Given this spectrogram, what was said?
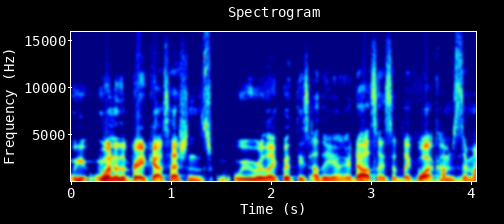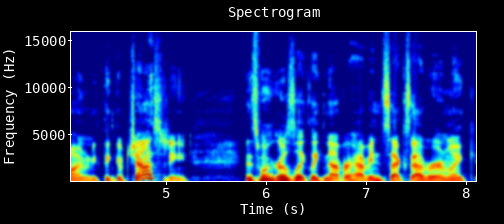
we one of the breakout sessions we were like with these other young adults and I said like what comes to mind when you think of chastity? And this one girl's like like never having sex ever. I'm like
